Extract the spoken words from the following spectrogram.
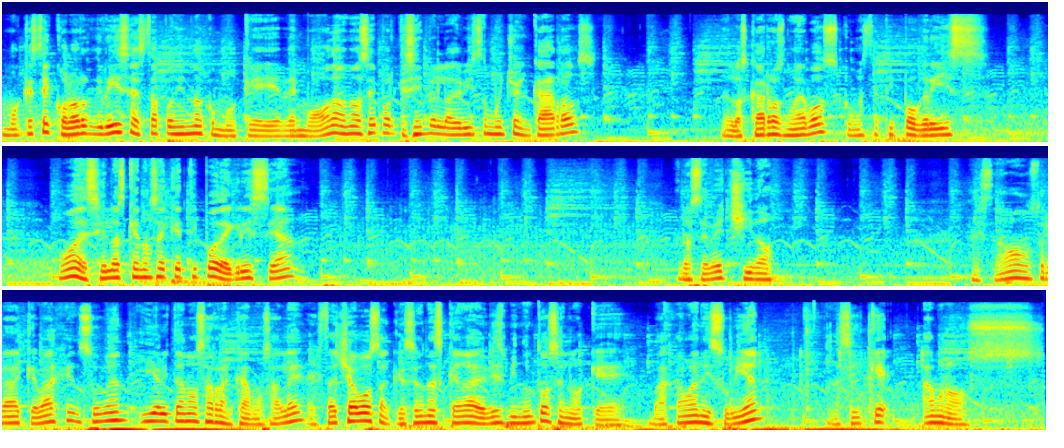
como que este color gris se está poniendo como que de moda, no sé, porque siempre lo he visto mucho en carros. En los carros nuevos, como este tipo gris. ¿Cómo decirlo? Es que no sé qué tipo de gris sea. Pero se ve chido. Ahí está, vamos a esperar a que bajen, suben y ahorita nos arrancamos, ¿sale? Está, chavos, aunque sea una escala de 10 minutos en lo que bajaban y subían. Así que vámonos.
